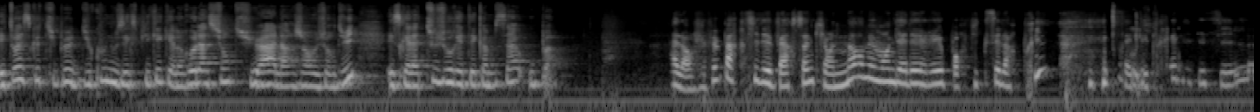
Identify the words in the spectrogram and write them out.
Et toi, est-ce que tu peux du coup nous expliquer quelle relation tu as à l'argent aujourd'hui? Est-ce qu'elle a toujours été comme ça ou pas? Alors, je fais partie des personnes qui ont énormément galéré pour fixer leur prix. ça a été très difficile.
